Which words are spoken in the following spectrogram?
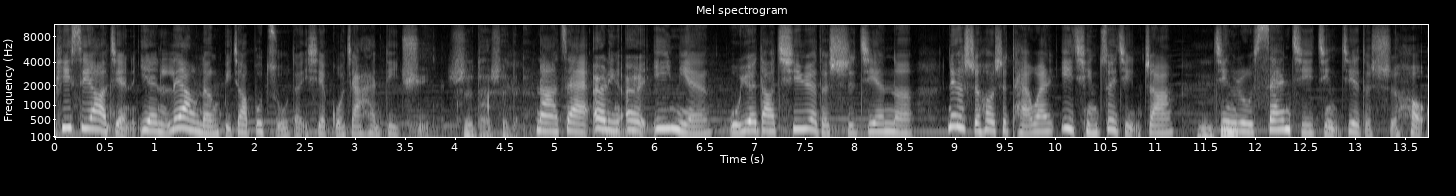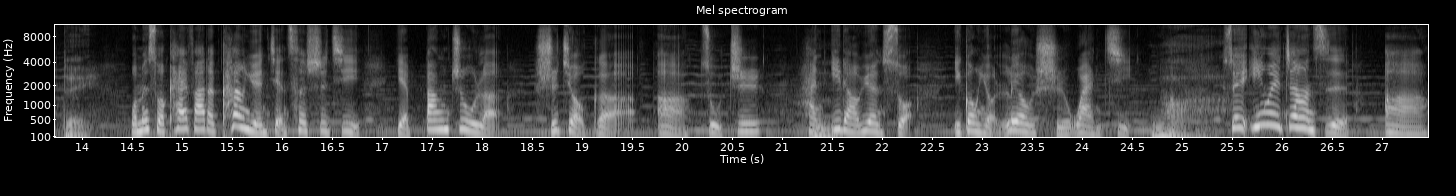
PCR 检验量能比较不足的一些国家和地区。是的，是的。那在二零二一年五月到七月的时间呢？那个时候是台湾疫情最紧张、进入三级警戒的时候。对，我们所开发的抗原检测试剂也帮助了十九个呃组织和医疗院所，一共有六十万剂。哇！所以因为这样子啊，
